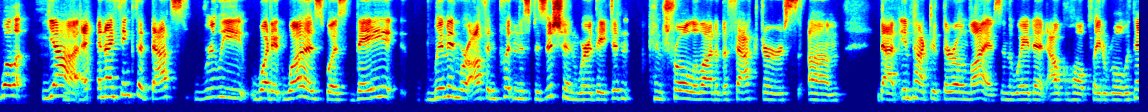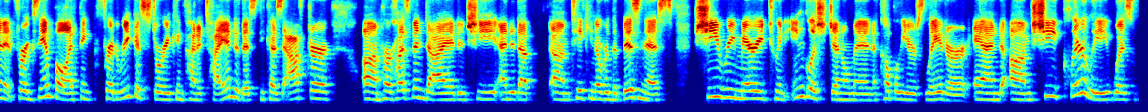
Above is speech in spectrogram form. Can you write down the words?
Well, yeah, and I think that that's really what it was was they women were often put in this position where they didn't control a lot of the factors um, that impacted their own lives and the way that alcohol played a role within it. For example, I think Frederica's story can kind of tie into this because after um, her husband died and she ended up um, taking over the business, she remarried to an English gentleman a couple years later. And um, she clearly was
